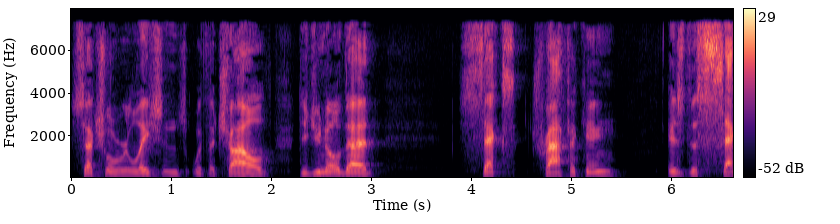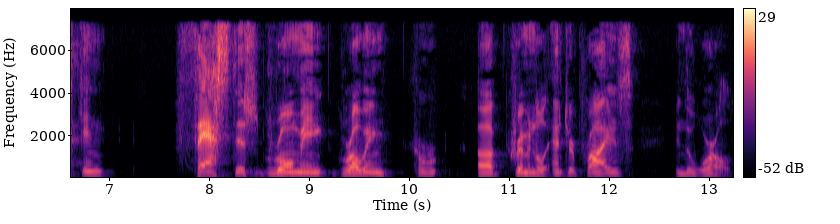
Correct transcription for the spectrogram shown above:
sexual relations with a child. Did you know that sex trafficking is the second fastest growing, growing uh, criminal enterprise in the world?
